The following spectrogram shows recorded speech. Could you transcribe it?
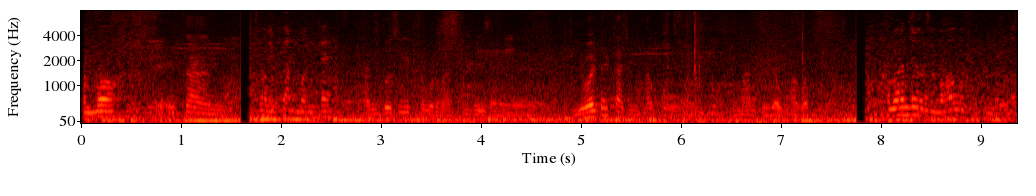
뭐 일단 일단 뭔데? 단도직입적으로 말씀드리자면 2월 달까지만 하고 그만두려고 하거든요 그만두면 뭐 하고 싶은데?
